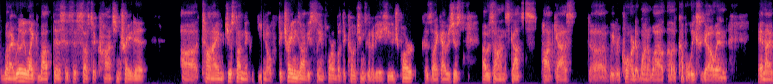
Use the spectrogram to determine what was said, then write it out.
what I really like about this is it's such a concentrated uh, time just on the you know the training is obviously important, but the coaching is going to be a huge part because like I was just I was on Scott's podcast. Uh, we recorded one a while a couple weeks ago, and and I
